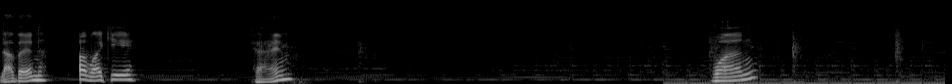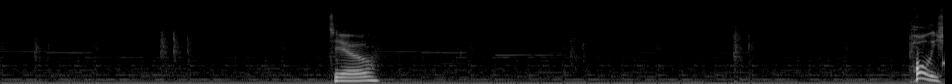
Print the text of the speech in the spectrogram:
nothing. Unlucky. Okay. One. Two. Holy shit.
